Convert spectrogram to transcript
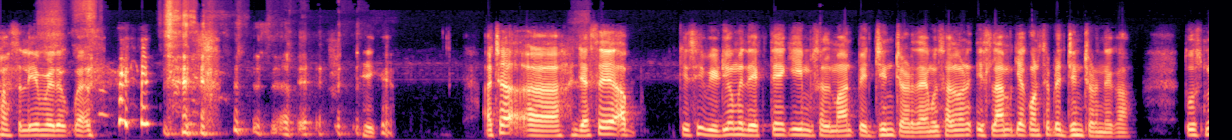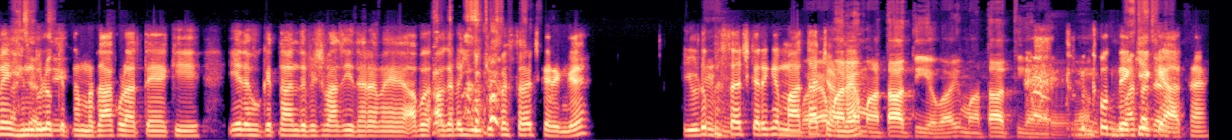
हंस मेरे ऊपर। ठीक है। अच्छा जैसे अब किसी वीडियो में देखते हैं कि मुसलमान पे जिन चढ़ रहा है मुसलमान इस्लाम में क्या कॉन्सेप्ट है जिन चढ़ने का। तो उसमें अच्छा हिंदू लोग जी। कितना मज़ाक उड़ाते हैं कि ये देखो कितना अंधविश्वासी धर्म है। अब अगर यूट्यूब पर सर्च करेंगे यूट्यूब पर हम्म। सर्च करेंगे माता भाई हमारे चढ़ना। यहाँ माता आती है भाई माता आती है हमारे यहाँ। तो माता देखिए क्या चढ़ना। आता है।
